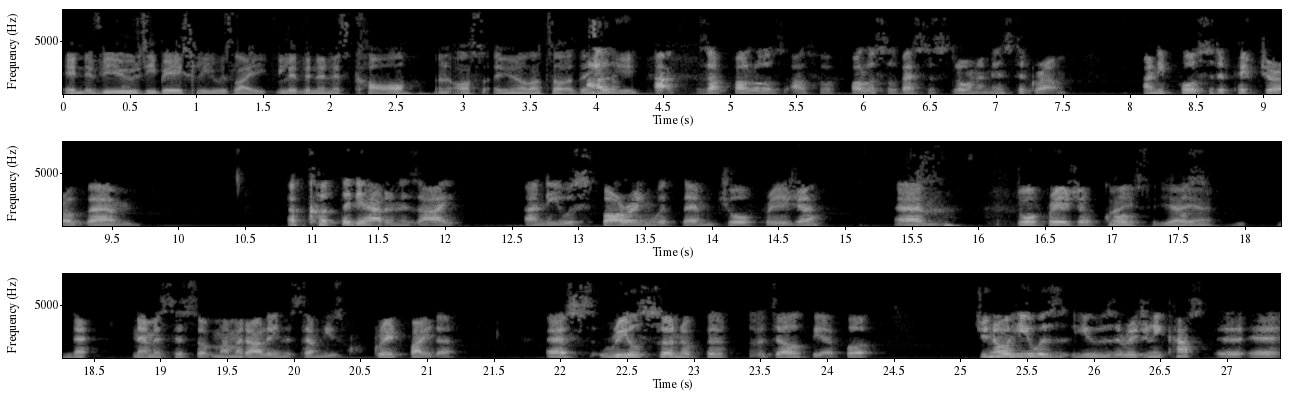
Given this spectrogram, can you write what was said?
interviews, he basically was like living in his car and also, you know that sort of thing. You- I, I follow I follow Sylvester Stallone on Instagram, and he posted a picture of um, a cut that he had in his eye, and he was sparring with um, Joe Frazier. Um, Joe Frazier, of course, Nice. Yeah, yeah. Ne- nemesis of Muhammad Ali in the seventies, great fighter, uh, real son of Philadelphia. But do you know he was he was originally cast uh, uh,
